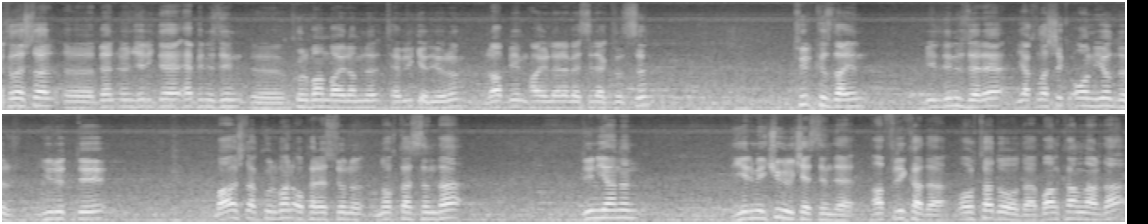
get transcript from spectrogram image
Arkadaşlar e, ben öncelikle hepinizin e, Kurban Bayramı'nı tebrik ediyorum. Rabbim hayırlara vesile kılsın. Türk Kızılay'ın bildiğiniz üzere yaklaşık 10 yıldır yürüttüğü Bağışla Kurban Operasyonu noktasında dünyanın 22 ülkesinde, Afrika'da, Orta Doğu'da, Balkanlar'da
